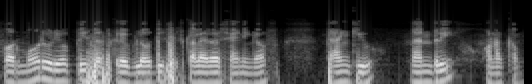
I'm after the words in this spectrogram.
for more video please subscribe லோ திஸ் இஸ் கலரா ஷைனிங் ஆஃப் தேங்க்யூ நன்றி. வணக்கம்.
